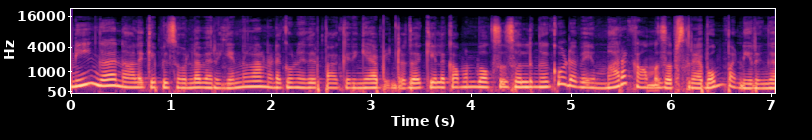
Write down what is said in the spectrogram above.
நீங்கள் நாளைக்கு எபிசோடில் வேறு என்னெல்லாம் நடக்கும்னு எதிர்பார்க்குறீங்க அப்படின்றத கீழே கமெண்ட் பாக்ஸில் சொல்லுங்கள் கூடவே மறக்காமல் சப்ஸ்கிரைபும் பண்ணிடுங்க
